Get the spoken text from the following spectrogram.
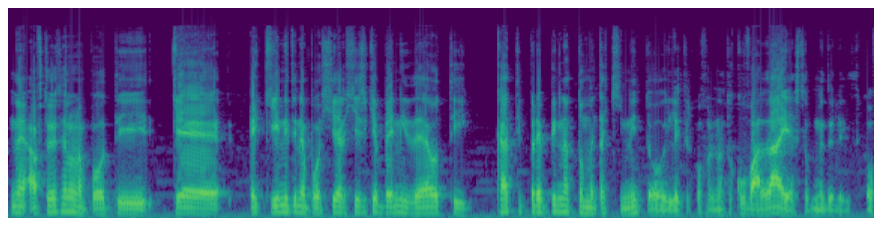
Ναι, αυτό ήθελα να πω ότι και εκείνη την εποχή αρχίζει και μπαίνει η ιδέα ότι κάτι πρέπει να το μετακινεί το ηλεκτρικό φορτίο, να το κουβαλάει, ας το πούμε, το ηλεκτρικό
